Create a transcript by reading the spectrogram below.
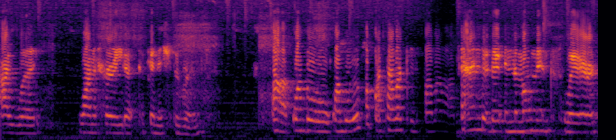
I would want to hurry to, to finish the room. Ah, cuando cuando eso pasaba que estaba And in the moments where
